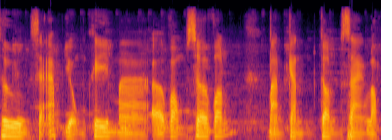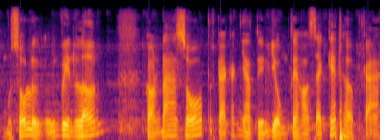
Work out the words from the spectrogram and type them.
thường sẽ áp dụng khi mà ở vòng sơ vấn. Bạn cần cần sàng lọc một số lượng ứng viên lớn. Còn đa số tất cả các nhà tuyển dụng thì họ sẽ kết hợp cả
